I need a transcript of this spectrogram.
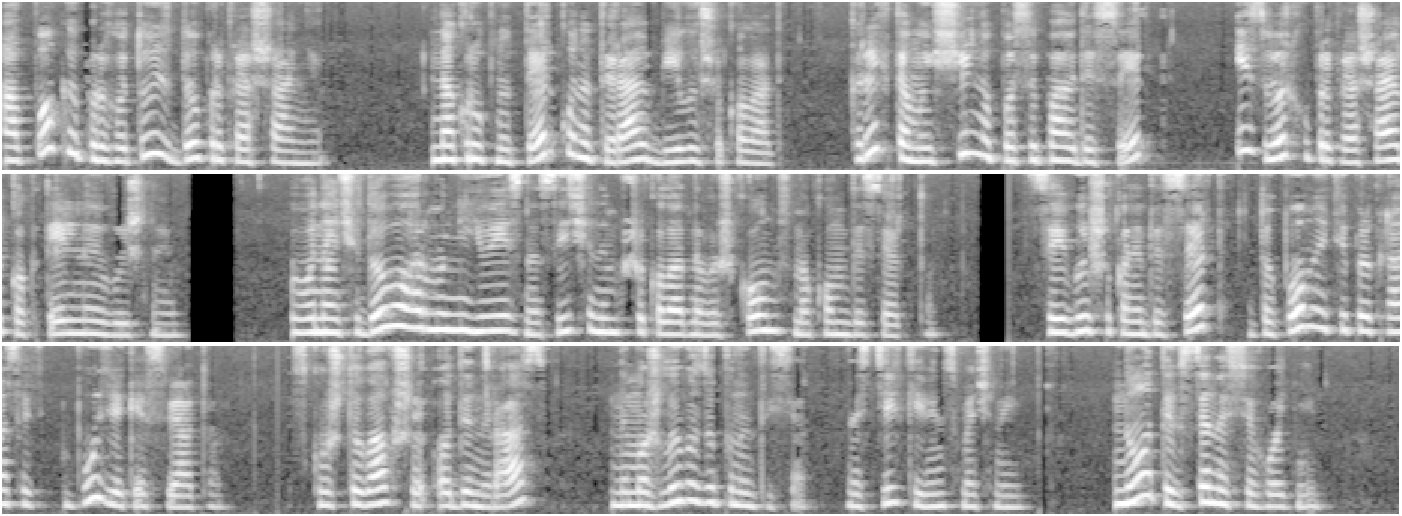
А поки приготуюсь до прикрашання. На крупну терку натираю білий шоколад. Крихтами щільно посипаю десерт і зверху прикрашаю коктейльною вишнею. Вона чудово гармоніює з насиченим шоколадно-вишковим смаком десерту. Цей вишуканий десерт доповнить і прикрасить будь-яке свято. Скуштувавши один раз, неможливо зупинитися, настільки він смачний. Ну от і все на сьогодні.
